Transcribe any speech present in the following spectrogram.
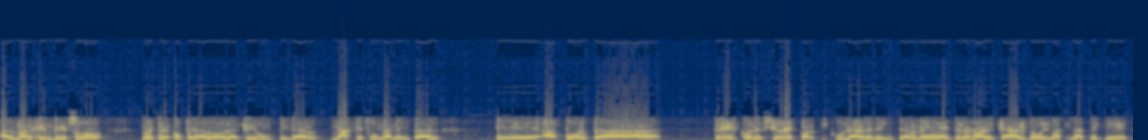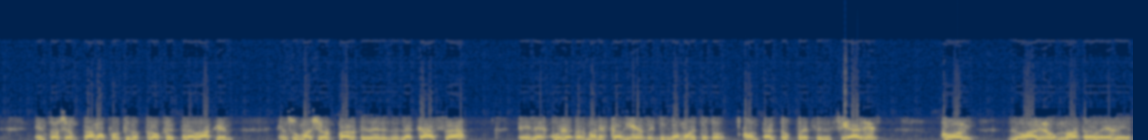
Al margen de eso, nuestra cooperadora, que es un pilar más que fundamental, eh, aporta tres conexiones particulares de internet, pero no alcanza. Imagínate que entonces optamos porque los profes trabajen en su mayor parte desde la casa, eh, la escuela permanezca abierta y tengamos estos contactos presenciales con los alumnos a través de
